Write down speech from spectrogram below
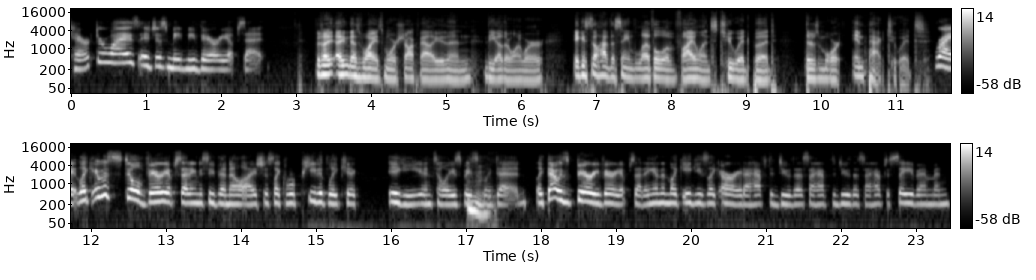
character wise it just made me very upset. But I, I think that's why it's more shock value than the other one, where it can still have the same level of violence to it, but there's more impact to it. right. Like it was still very upsetting to see vanilla ice just like repeatedly kick iggy until he's mm-hmm. basically dead. Like that was very very upsetting. And then like iggy's like all right i have to do this. I have to do this. I have to save him. And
